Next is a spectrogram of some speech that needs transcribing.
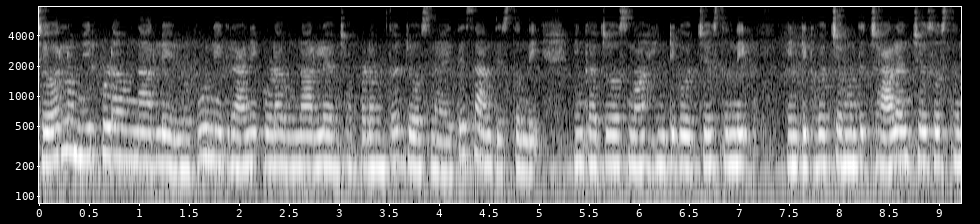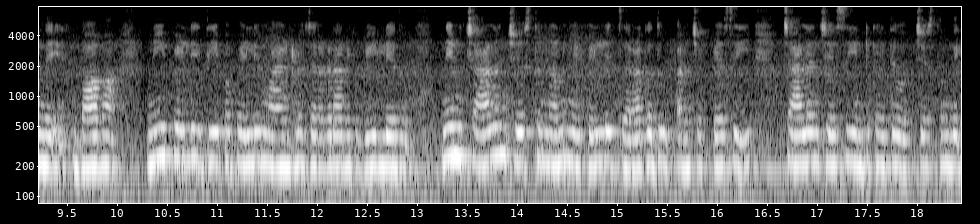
చివరిలో మీరు కూడా ఉన్నారులే నువ్వు నీ గ్రాని కూడా ఉన్నారులే అని చెప్పడంతో జ్యోత్స్న అయితే శాంతిస్తుంది. ఇంకా జ్యోత్స్న ఇంటికి వచ్చేస్తుంది. ఇంటికి వచ్చే ముందు ఛాలెంజ్ చేసి వస్తుంది. బాబా నీ పెళ్ళి దీప పెళ్ళి మా ఇంట్లో జరగడానికి వీల్లేదు. నేను ఛాలెంజ్ చేస్తున్నాను మీ పెళ్ళి జరగదు అని చెప్పేసి ఛాలెంజ్ చేసి ఇంటికైతే వచ్చేస్తుంది.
